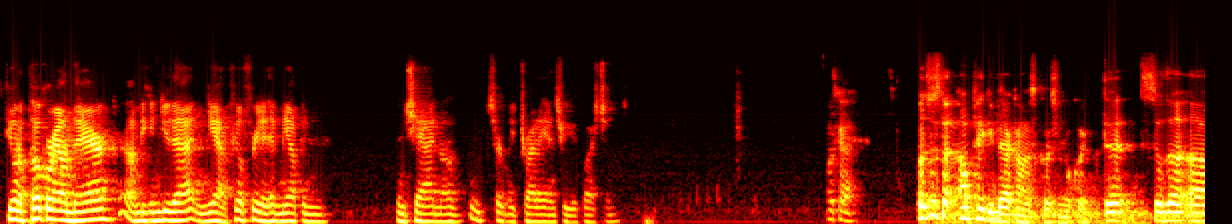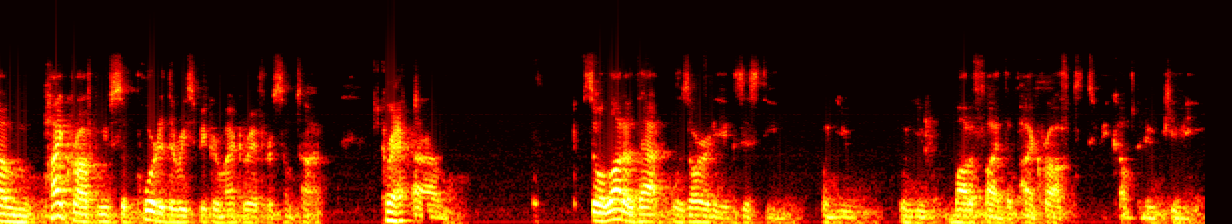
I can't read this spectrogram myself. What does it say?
if you want to poke around there, um, you can do that. And yeah, feel free to hit me up in in chat, and I'll certainly try to answer your questions. Okay, I'll just, I'll piggyback on this question real quick. The, so the, um, Pycroft, we've supported the respeaker microwave for some time. Correct. Um, So a lot of that was already existing when you, when you modified the Pycroft to become the new Kiwi,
